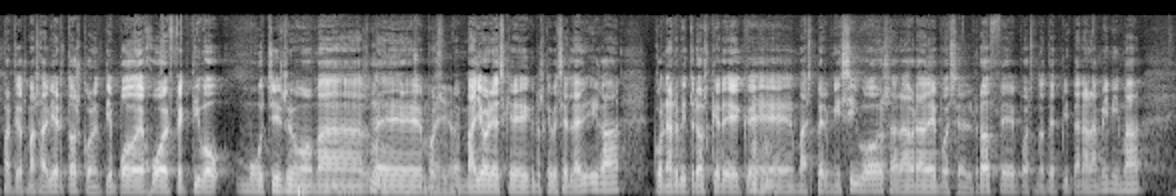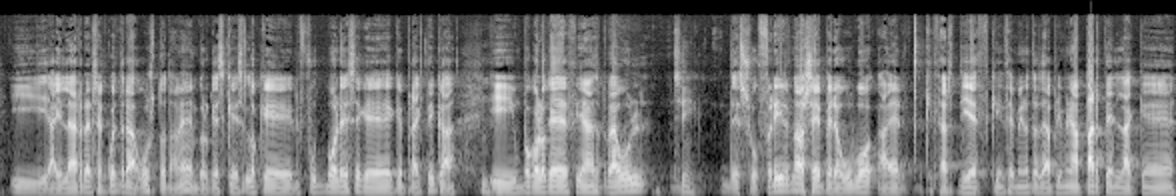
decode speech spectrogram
partidos más abiertos, con el tiempo de juego efectivo muchísimo más eh, Mucho pues, mayor. mayores que los que ves en la liga, con árbitros que, que más permisivos a la hora de pues el roce, pues no te pitan a la mínima. Y ahí la red se encuentra a gusto también, porque es que es lo que el fútbol ese que, que practica. Y un poco lo que decías, Raúl, Sí. De sufrir, no sé, pero hubo, a ver, quizás 10, 15 minutos de la primera parte en la que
